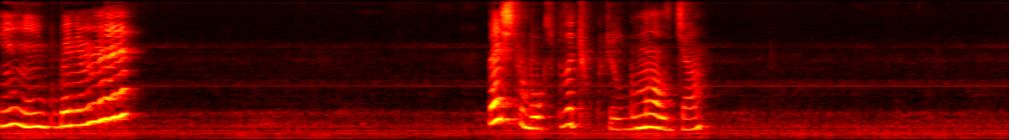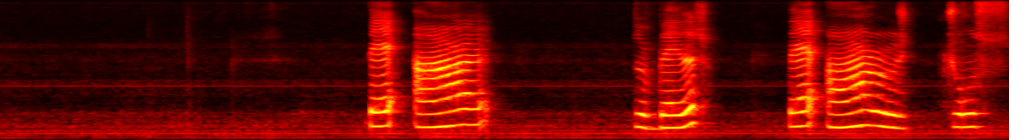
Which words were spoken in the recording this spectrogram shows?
İyi, bu benim mi? 5 Robux. Bu da çok ucuz. Bunu alacağım. B R Dur Bear R Costume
